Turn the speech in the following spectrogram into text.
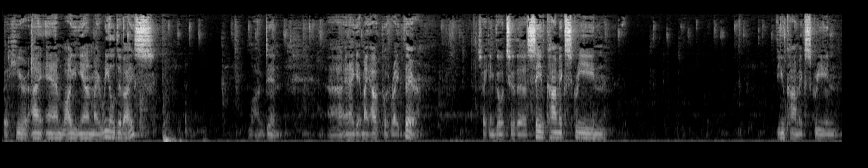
But here I am logging in on my real device. Logged in. Uh, and I get my output right there. So I can go to the Save Comic screen, View Comic screen,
